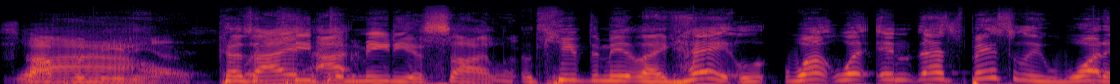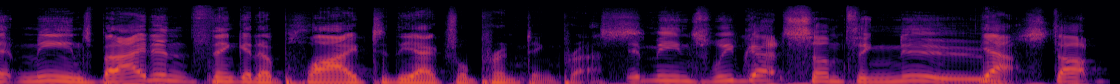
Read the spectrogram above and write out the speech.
Stop Wow. the media. because like, I, keep I the media silent. keep the media like hey what what and that's basically what it means. But I didn't think it applied to the actual printing press. It means we've got something new. Yeah. Stop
